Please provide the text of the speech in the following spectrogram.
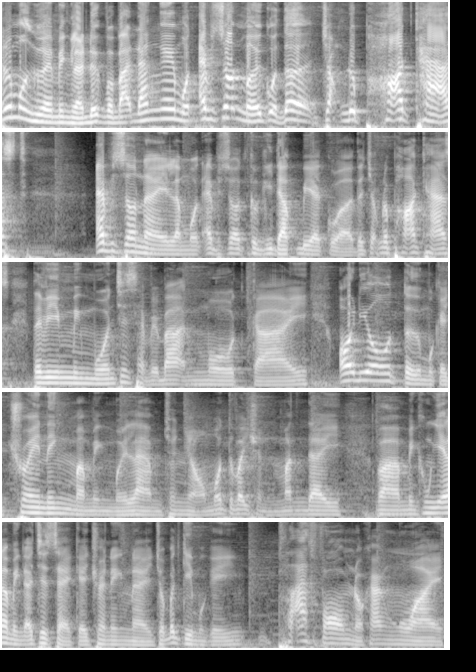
Hello mọi người, mình là Đức và bạn đang nghe một episode mới của The Trọng Đức Podcast. Episode này là một episode cực kỳ đặc biệt của The Trọng Đức Podcast. Tại vì mình muốn chia sẻ với bạn một cái audio từ một cái training mà mình mới làm cho nhóm Motivation Monday. Và mình không nghĩ là mình đã chia sẻ cái training này cho bất kỳ một cái platform nào khác ngoài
